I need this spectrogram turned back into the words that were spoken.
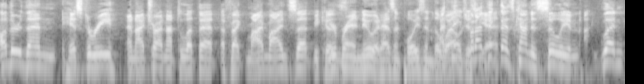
Other than history, and I try not to let that affect my mindset because you're brand new. It hasn't poisoned the I well think- just but I think that's kind of silly. And uh, Glen,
